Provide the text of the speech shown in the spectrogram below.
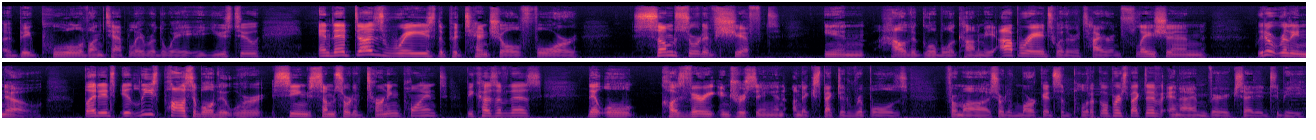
a big pool of untapped labor the way it used to. And that does raise the potential for some sort of shift in how the global economy operates, whether it's higher inflation. We don't really know. But it's at least possible that we're seeing some sort of turning point because of this that will cause very interesting and unexpected ripples from a sort of markets and political perspective. And I'm very excited to be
